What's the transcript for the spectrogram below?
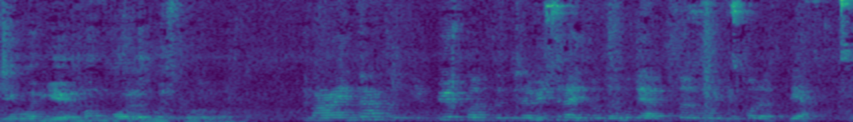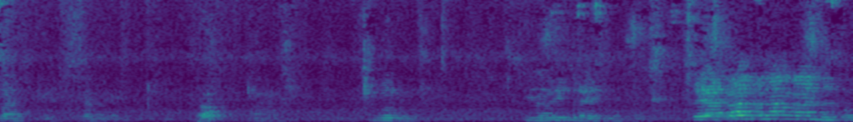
जेवण घेऊन मग बोलत बसतो नाही ना पेपर तिला विचारायचं होतं उद्या सर म्हणजे परत द्या. basket सगळ्या हा? हा. बरोबर तिला विचारायचं होतं. तुला आणलं तो.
